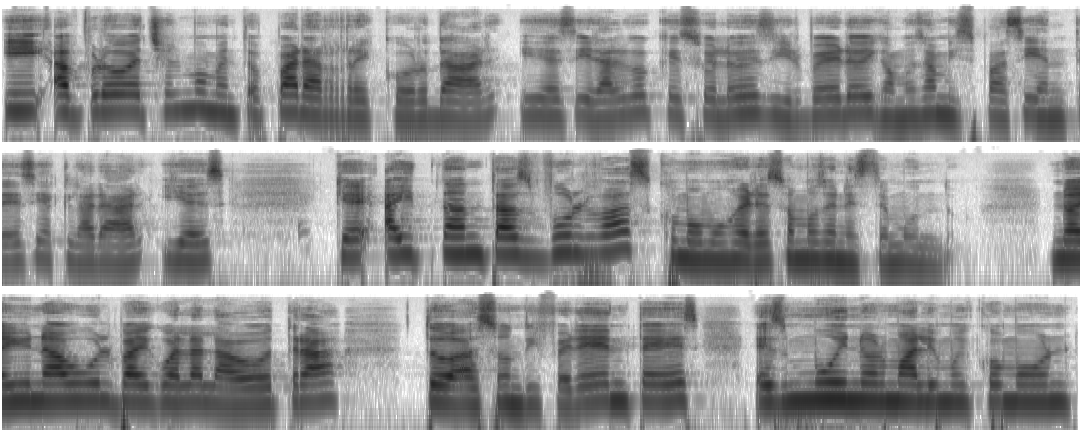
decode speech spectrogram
Y aprovecho el momento para recordar y decir algo que suelo decir, pero digamos a mis pacientes y aclarar, y es que hay tantas vulvas como mujeres somos en este mundo. No hay una vulva igual a la otra, todas son diferentes, es muy normal y muy común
